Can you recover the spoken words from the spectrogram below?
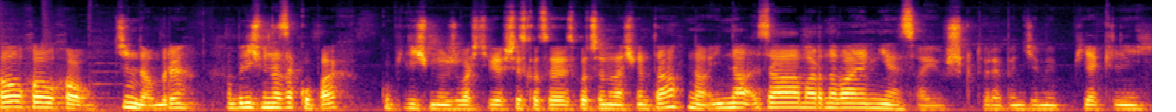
Ho, ho, ho. Dzień dobry. No, Byliśmy na zakupach. Kupiliśmy już właściwie wszystko, co jest potrzebne na święta. No i na, zamarnowałem mięsa już, które będziemy piekli,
